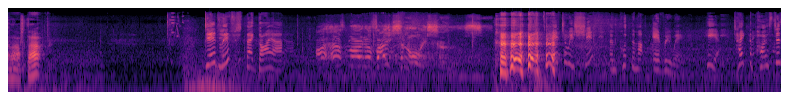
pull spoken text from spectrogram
I'll have that. Deadlift that guy up. I have motivational issues. Head to his ship and put them up everywhere. Here, take the posters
